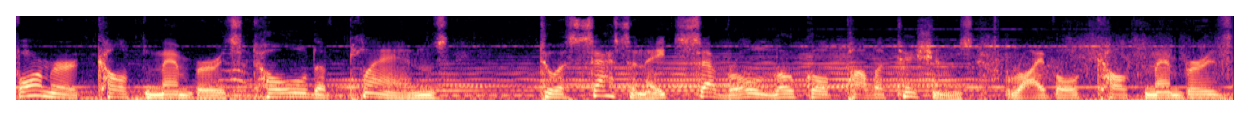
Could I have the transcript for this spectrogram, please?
Former cult members told of plans to assassinate several local politicians, rival cult members,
